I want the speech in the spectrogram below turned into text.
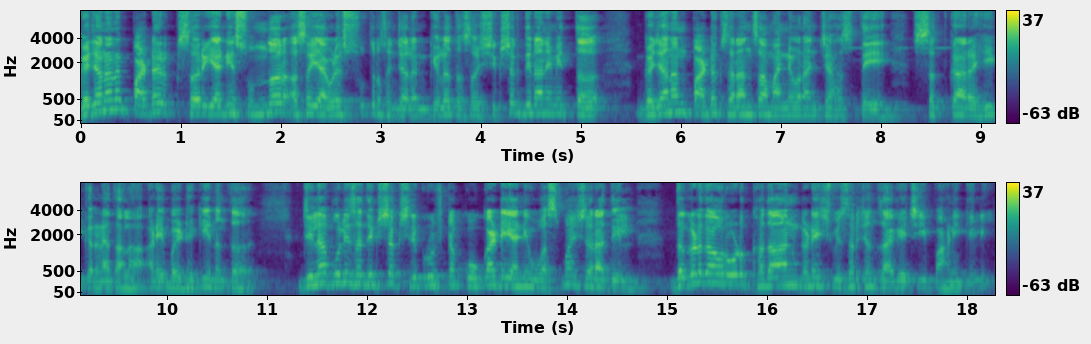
गजाननक पाठक सर यांनी सुंदर असं यावेळेस सूत्रसंचालन केलं. तसं शिक्षक दिनानिमित्त गजानन पाठक सरांचा मान्यवरांच्या हस्ते सत्कारही करण्यात आला आणि बैठकीनंतर जिल्हा पोलीस अधीक्षक श्रीकृष्ण कोकाटे यांनी वसमत शहरातील दगडगाव रोड खदान गणेश विसर्जन जागेची पाहणी केली.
